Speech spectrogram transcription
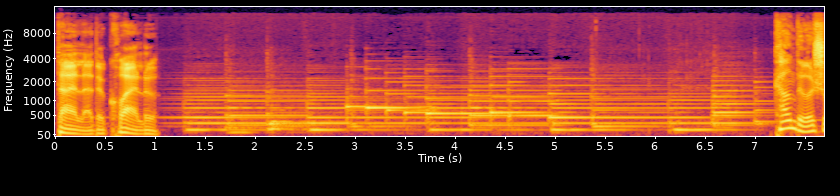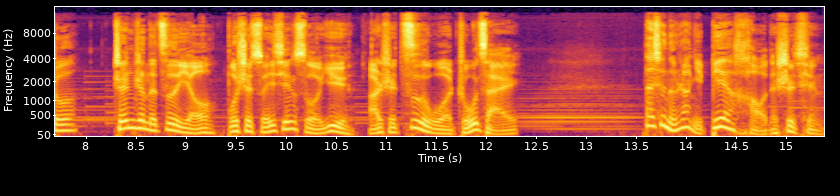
带来的快乐。康德说：“真正的自由不是随心所欲，而是自我主宰。”那些能让你变好的事情，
